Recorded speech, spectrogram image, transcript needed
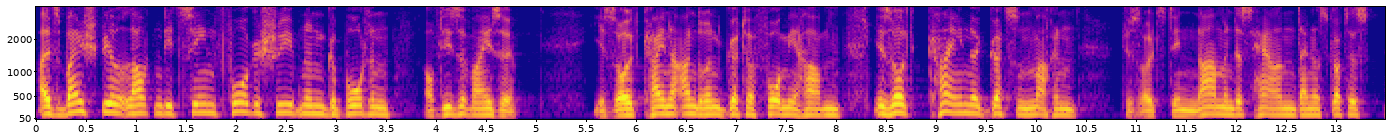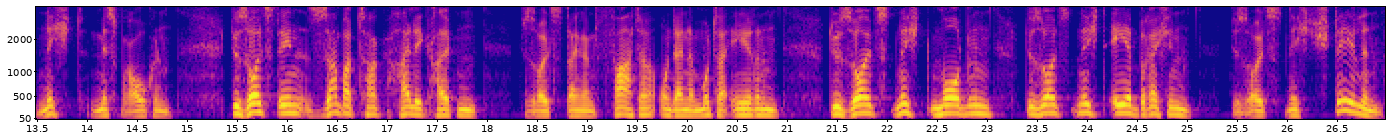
Als Beispiel lauten die zehn vorgeschriebenen Geboten auf diese Weise. Ihr sollt keine anderen Götter vor mir haben, ihr sollt keine Götzen machen, du sollst den Namen des Herrn deines Gottes nicht missbrauchen, du sollst den Sabbattag heilig halten, du sollst deinen Vater und deine Mutter ehren, du sollst nicht morden, du sollst nicht Ehe brechen, du sollst nicht stehlen,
